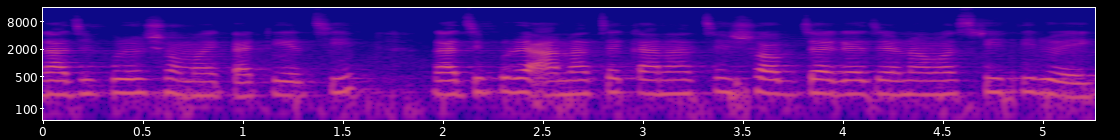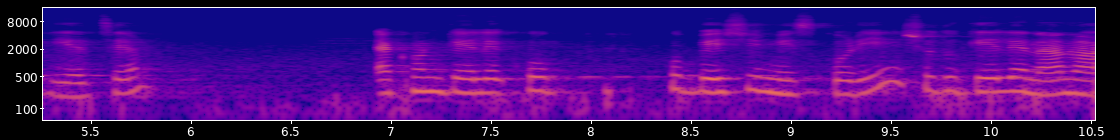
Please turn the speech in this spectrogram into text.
গাজীপুরের সময় কাটিয়েছি। গাজীপুরে আনাচে কানাচে সব জায়গায় যেন আমার স্মৃতি রয়ে গিয়েছে। এখন গেলে খুব খুব বেশি মিস করি। শুধু গেলে না না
